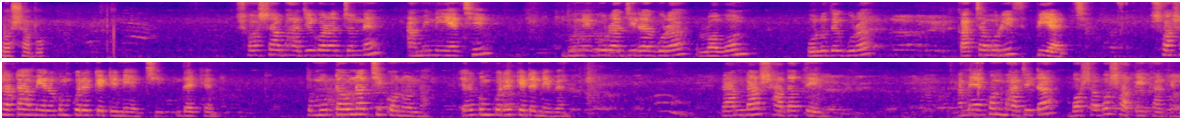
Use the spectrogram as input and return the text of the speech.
বসাবো। শশা ভাজি করার জন্যে আমি নিয়েছি ধনে গুঁড়া, জিরা গুঁড়া, লবণ হলুদে গুঁড়া কাঁচামরিচ, পেঁয়াজ। শশাটা আমি এরকম করে কেটে নিয়েছি, দেখেন। তো মোটাও না, চিকনও না, এরকম করে কেটে নেবেন। রান্নার সাদা তেল। আমি এখন ভাজিটা বসাবো, সাথেই থাকেন।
